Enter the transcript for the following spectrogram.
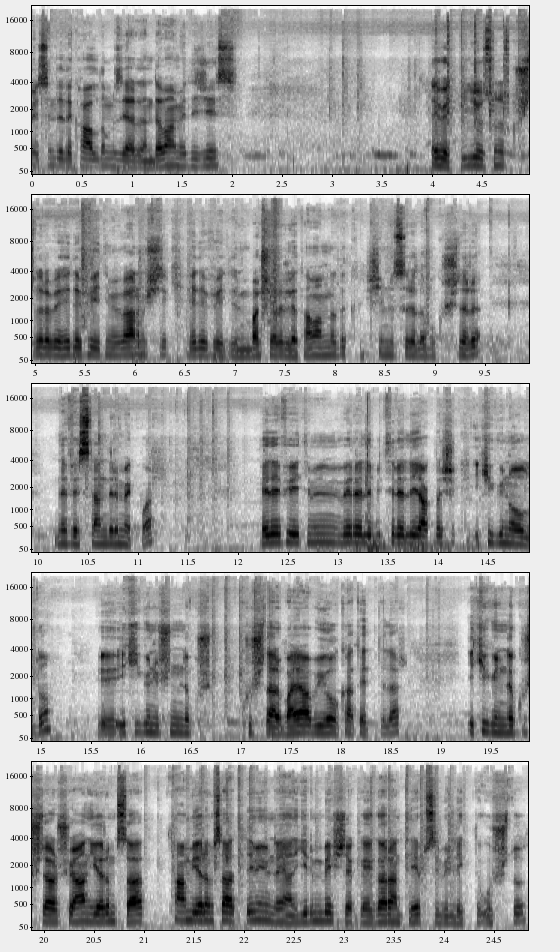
kümesinde de kaldığımız yerden devam edeceğiz. Evet biliyorsunuz kuşlara bir hedef eğitimi vermiştik. Hedef eğitimi başarıyla tamamladık. Şimdi sırada bu kuşları nefeslendirmek var. Hedef eğitimini vereli bitireli yaklaşık 2 gün oldu. 2 gün içinde kuş, kuşlar bayağı bir yol kat ettiler. 2 günde kuşlar şu an yarım saat, tam yarım saat demeyeyim de yani 25 dakikaya garanti hepsi birlikte uçtu.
